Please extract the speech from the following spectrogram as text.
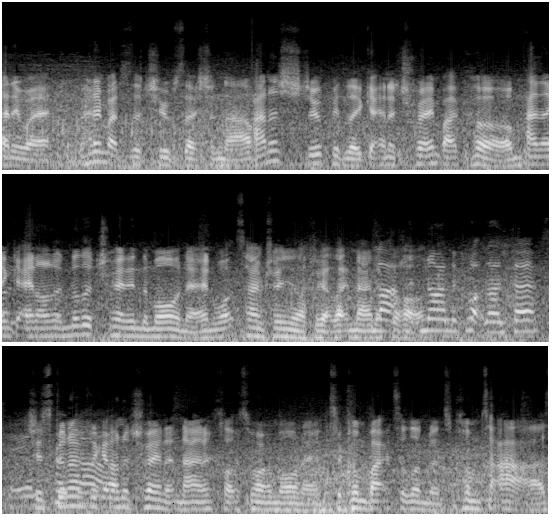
Anyway, we're heading back to the tube station now. Anna's stupidly getting a train back home and then getting on another train in the morning. What time train you have to get? Like 9 o'clock? like o'clock? 9 o'clock, 9.30. She's gonna have to get on a train at 9 o'clock tomorrow morning to come back to London, to come to ours,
